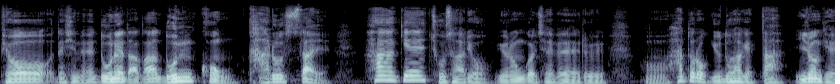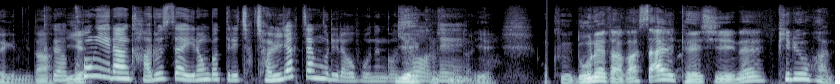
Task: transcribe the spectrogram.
벼 대신에 논에다가 논콩, 가루쌀, 하계 조사료 이런 걸 재배를 어, 하도록 유도하겠다 이런 계획입니다. 그러니까 콩이랑 가루쌀 이런 것들이 저- 전략 작물이라고 보는 거죠. 예, 그렇습니다. 예. 그 논에다가 쌀 대신에 필요한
